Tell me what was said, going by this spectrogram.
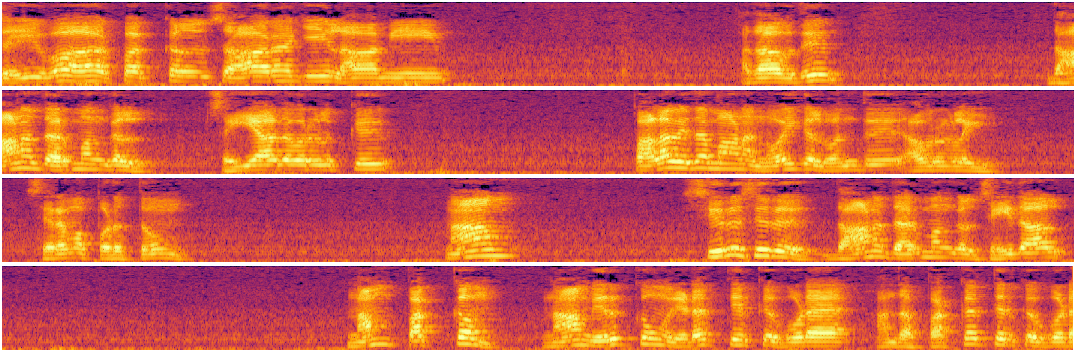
செய்வார் பக்கல் சாரகிலாமி. அதாவது தான தர்மங்கள் செய்யாதவர்களுக்கு பலவிதமான நோய்கள் வந்து அவர்களை சிரமப்படுத்தும். நாம் சிறு சிறு தான தர்மங்கள் செய்தால் நம் பக்கம் நாம் இருக்கும் இடத்திற்கு கூட அந்த பக்கத்திற்கு கூட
